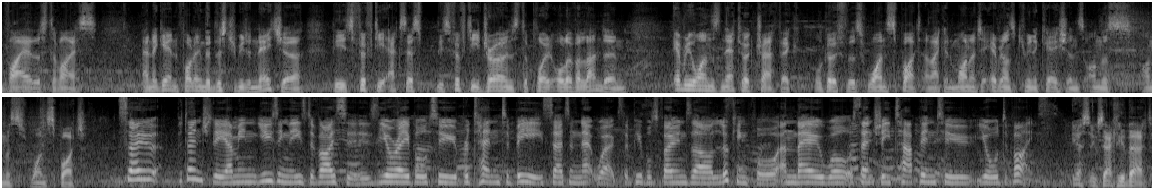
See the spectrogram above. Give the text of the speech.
via this device. And again, following the distributed nature, these 50 access, these 50 drones deployed all over London, everyone's network traffic will go to this one spot, and I can monitor everyone's communications on this on this one spot. So potentially, I mean, using these devices, you're able to pretend to be certain networks that people's phones are looking for, and they will essentially tap into your device. Yes, exactly that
